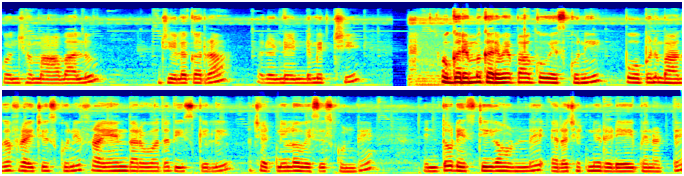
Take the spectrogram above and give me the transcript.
కొంచెం ఆవాలు జీలకర్ర రెండు ఎండుమిర్చి ఒక రెమ్మ కరివేపాకు వేసుకుని పోపును బాగా ఫ్రై చేసుకుని ఫ్రై అయిన తర్వాత తీసుకెళ్ళి చట్నీలో వేసేసుకుంటే ఎంతో టేస్టీగా ఉండే ఎర్ర చట్నీ రెడీ అయిపోయినట్టే.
